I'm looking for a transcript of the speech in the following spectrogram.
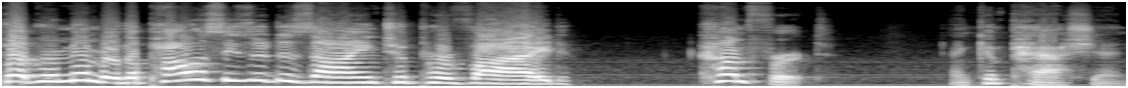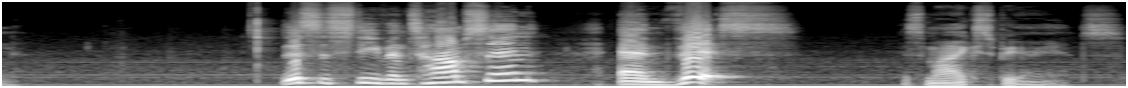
but remember the policies are designed to provide comfort and compassion. This is Steven Thompson, and this is my experience.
